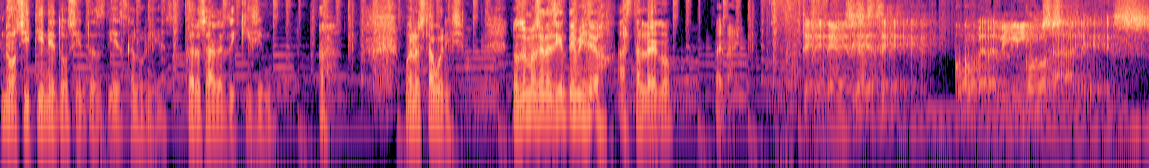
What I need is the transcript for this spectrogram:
No, sí tiene 210 calorías, pero sabe riquísimo. Ah. Bueno, está buenísimo. Nos vemos en el siguiente video. Hasta luego. Bye bye. Tendencias Tech con Berlín González.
